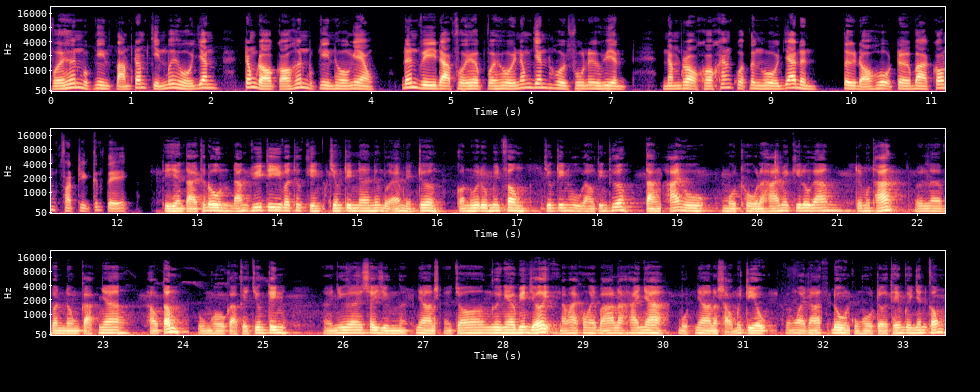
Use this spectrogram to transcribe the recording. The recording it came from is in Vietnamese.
với hơn 1.890 hộ dân, trong đó có hơn 1.000 hộ nghèo. Đơn vị đã phối hợp với Hội Nông dân Hội Phụ nữ huyện, nắm rõ khó khăn của từng hộ gia đình, từ đó hỗ trợ bà con phát triển kinh tế thì hiện tại Thư Đồn đang duy trì và thực hiện chương trình ờ, nâng bữa em đến trường. Còn nuôi đồn biên phòng, chương trình hù gạo tình thương, tặng hai hồ, một hồ là 20 kg trên một tháng. Rồi là vận động các nhà hảo tâm, ủng hộ cả cái chương trình ờ, như xây dựng nhà ờ, cho người nghèo biên giới. Năm 2023 là hai nhà, một nhà là 60 triệu. Và ngoài ra đồn cũng hỗ trợ thêm cái nhân công.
